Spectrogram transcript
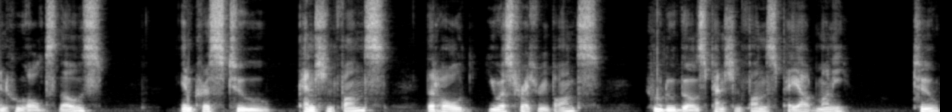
and who holds those, interest to pension funds that hold US Treasury bonds. Who do those pension funds pay out money to?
